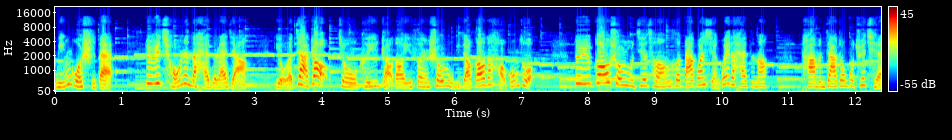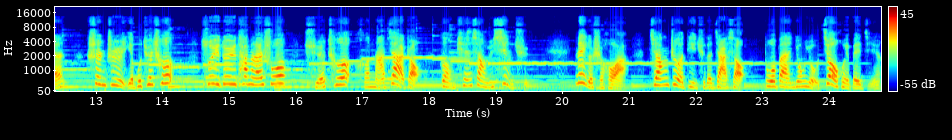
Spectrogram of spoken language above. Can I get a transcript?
民国时代，对于穷人的孩子来讲，有了驾照就可以找到一份收入比较高的好工作；对于高收入阶层和达官显贵的孩子呢？他们家中不缺钱，甚至也不缺车，所以对于他们来说，学车和拿驾照更偏向于兴趣。那个时候啊，江浙地区的驾校多半拥有教会背景，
